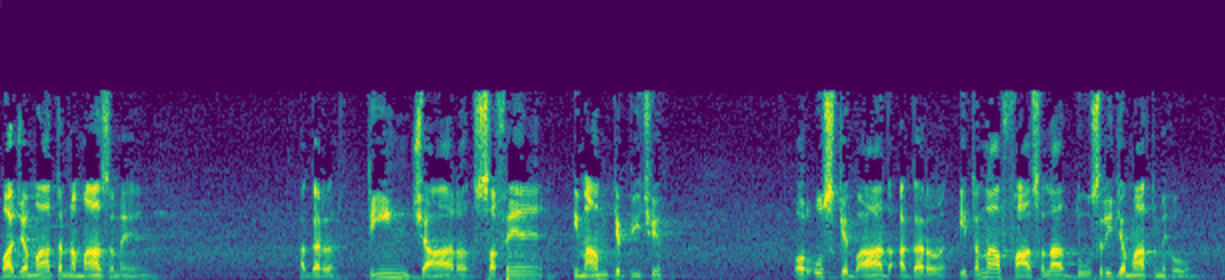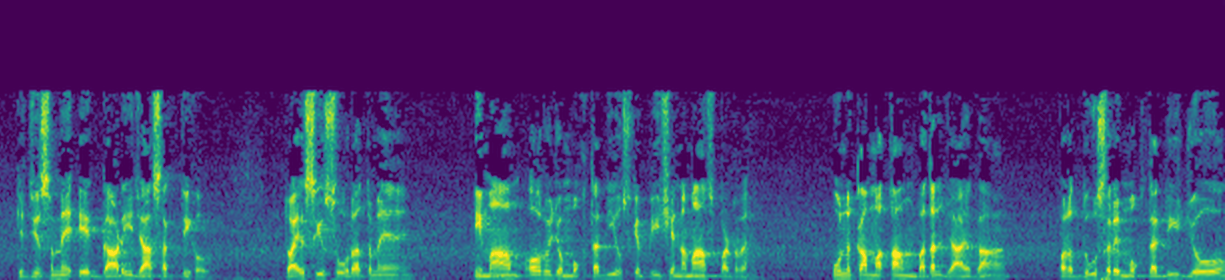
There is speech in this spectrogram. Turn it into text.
بجماعت نماز میں اگر تین چار صفیں امام کے پیچھے ہوں اور اس کے بعد اگر اتنا فاصلہ دوسری جماعت میں ہو کہ جس میں ایک گاڑی جا سکتی ہو، تو ایسی صورت میں امام اور جو مقتدی اس کے پیچھے نماز پڑھ رہے ہیں۔ ان کا مقام بدل جائے گا اور دوسرے مقتدی جو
